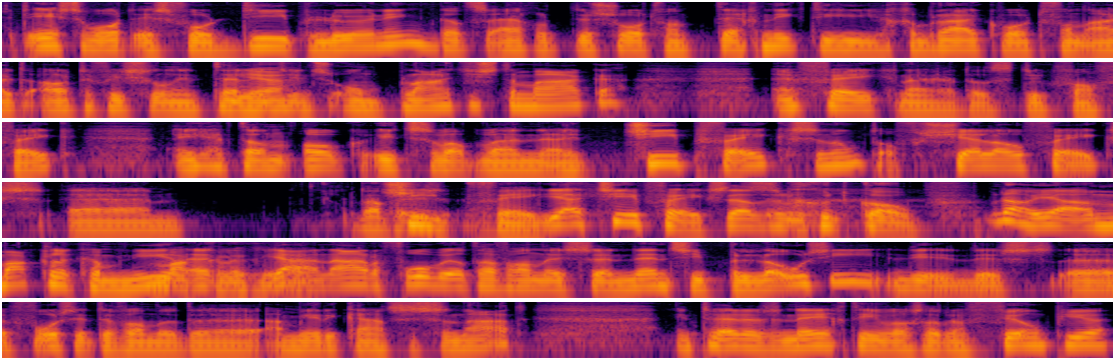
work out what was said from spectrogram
Het eerste woord is voor deep learning. Dat is eigenlijk de soort van techniek die gebruikt wordt vanuit artificial intelligence om plaatjes te maken. En fake, nou ja, dat is natuurlijk van fake. En je hebt dan ook iets wat men eh, cheap fakes noemt, of shallow fakes. Ehm, dat cheap is, fake. Ja, cheap fakes. Dat is een, goedkoop. Nou ja, een makkelijke manier. Makkelijk, ja, een aardig voorbeeld daarvan is eh, Nancy Pelosi, die, dus uh, voorzitter van de, Amerikaanse Senaat. In 2019 was er een filmpje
